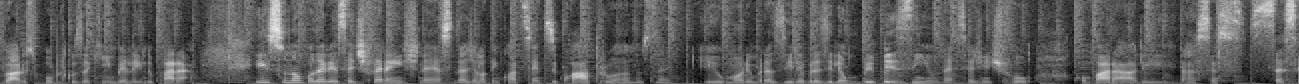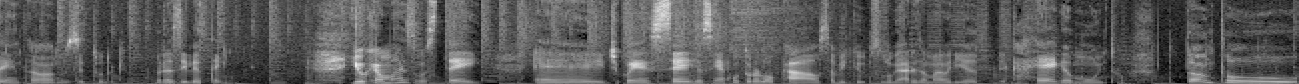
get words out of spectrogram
vários públicos aqui em Belém do Pará. Isso não poderia ser diferente, né? A cidade ela tem 404 anos, né? Eu moro em Brasília, Brasília é um bebezinho, né? Se a gente for comparar ali a 60 anos e tudo que Brasília tem. E o que eu mais gostei é, de conhecer assim a cultura local, saber que os lugares a maioria carrega muito tanto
